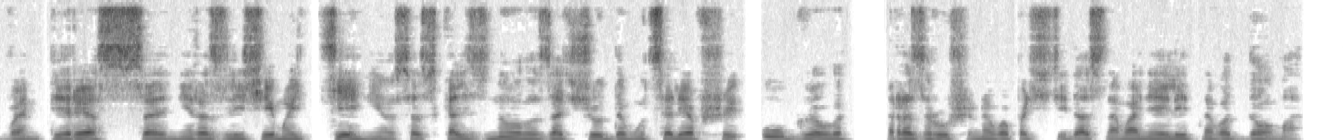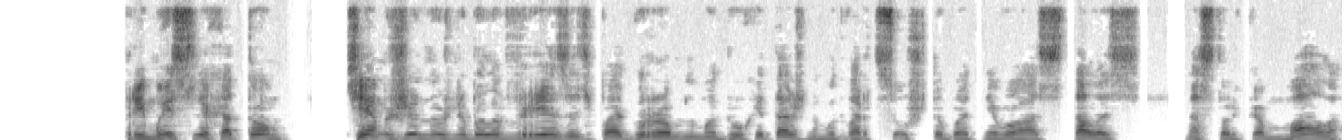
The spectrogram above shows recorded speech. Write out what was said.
вампиресса неразличимой тенью соскользнула за чудом уцелевший угол разрушенного почти до основания элитного дома. При мыслях о том, Чем же нужно было врезать по огромному двухэтажному дворцу, чтобы от него осталось настолько мало?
